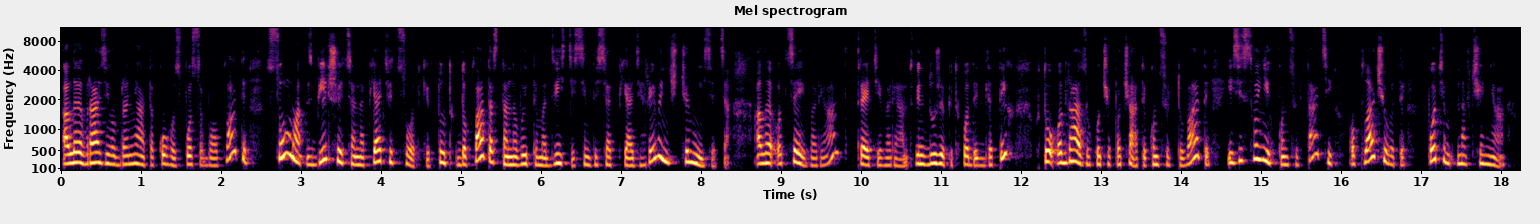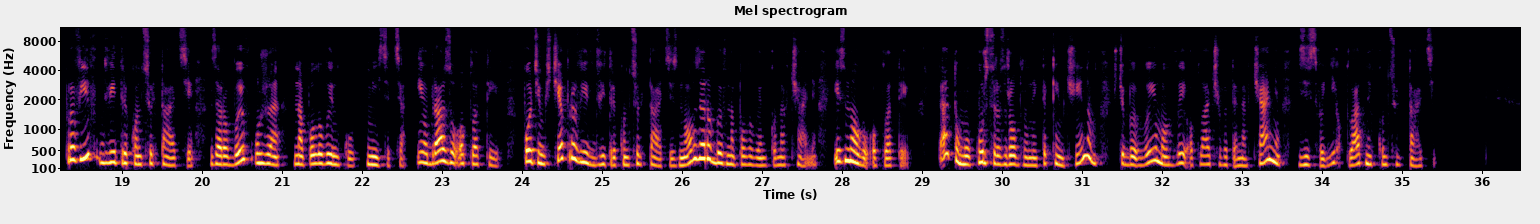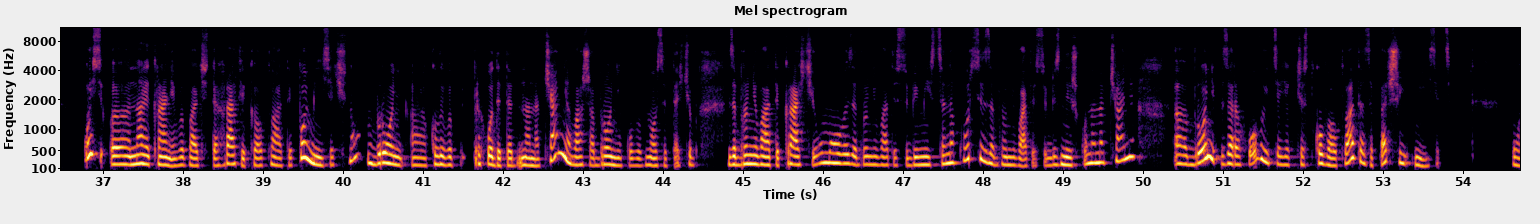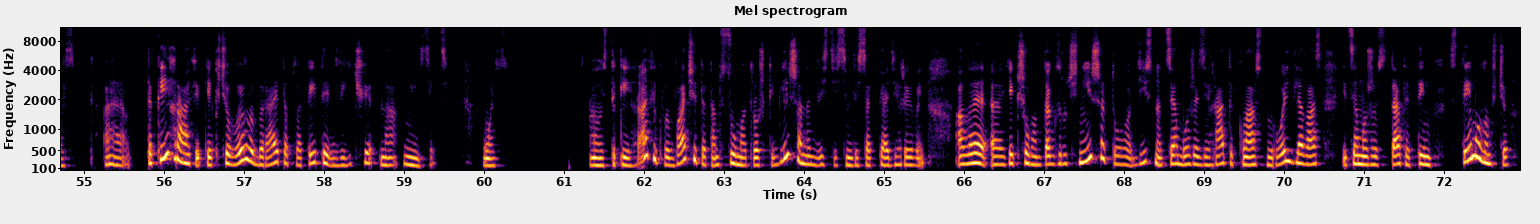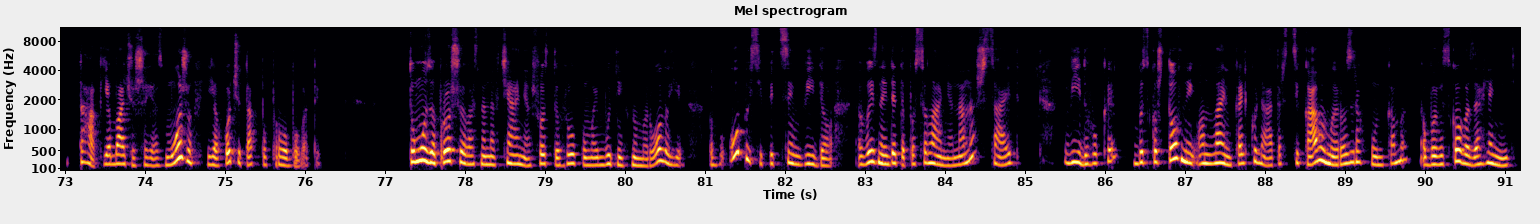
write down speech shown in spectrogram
Але в разі обрання такого способу оплати сума збільшується на 5%. Тут доплата становитиме 275 гривень щомісяця. Але оцей варіант, третій варіант, він дуже підходить для тих, хто одразу хоче почати консультувати і зі своїх консультацій оплачувати потім навчання. Провів 2-3 консультації, заробив уже на половинку місяця і одразу оплатив. Потім ще провів 2-3 консультації, знов заробив на половинку навчання і знову оплатив. Та, тому курс розроблений таким чином, щоб ви могли оплачувати навчання зі своїх платних консультацій. Ось е, на екрані ви бачите графіки оплати помісячно. Бронь, е, коли ви приходите на навчання, ваша бронь, яку ви вносите, щоб забронювати кращі умови, забронювати собі місце на курсі, забронювати собі знижку на навчання, е, бронь зараховується як часткова оплата за перший місяць. Ось такий графік, якщо ви вибираєте платити двічі на місяць. Ось. Ось такий графік, ви бачите, там сума трошки більша на 275 гривень, але е, якщо вам так зручніше, то дійсно це може зіграти класну роль для вас, і це може стати тим стимулом, що так, я бачу, що я зможу, і я хочу так попробувати. Тому запрошую вас на навчання в шосту групу майбутніх нумерологів. В описі під цим відео ви знайдете посилання на наш сайт, відгуки, безкоштовний онлайн-калькулятор з цікавими розрахунками. Обов'язково загляніть.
